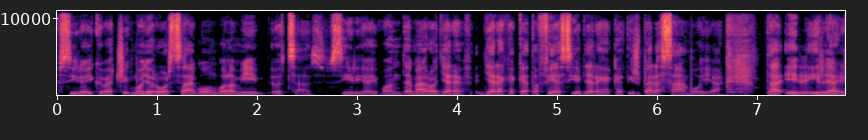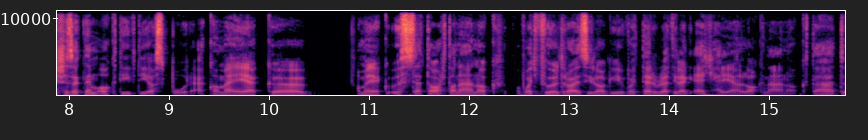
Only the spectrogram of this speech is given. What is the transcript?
szíriai követség Magyarországon, valami 500 szíriai van, de már a gyere, gyerekeket, a félszír gyerekeket is beleszámolják. Tehát, és ezek nem aktív diaszpórák, amelyek amelyek összetartanának, vagy földrajzilag, vagy területileg egy helyen laknának. Tehát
